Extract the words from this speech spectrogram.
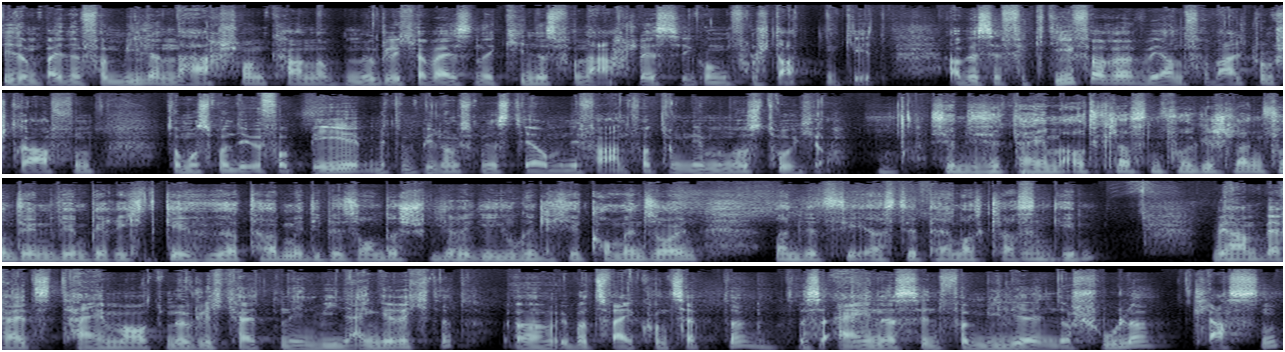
die dann bei den Familien nachschauen kann, ob möglicherweise eine Kindesvernachlässigung vonstatten geht. Aber das Effektivere wären Verwaltungsstrafen. Da muss man die ÖVP mit dem Bildungsministerium in die Verantwortung nehmen und das tue ich auch. Sie haben diese Time-out-Klassen vorgeschlagen, von denen wir im Bericht gehört haben, in die besonders schwierige Jugendliche kommen sollen. Wann wird es die erste Time-out-Klassen mhm. geben? Wir haben bereits Timeout-Möglichkeiten in Wien eingerichtet, äh, über zwei Konzepte. Das eine sind Familie in der Schule, Klassen.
